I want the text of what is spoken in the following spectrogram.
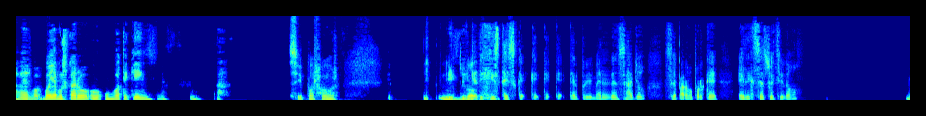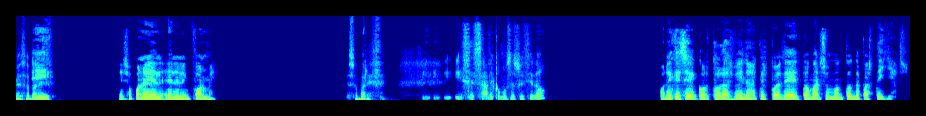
A ver, vo- voy a buscar un, botiquín. Sí, por favor. ¿Y, y qué dijisteis? ¿Que, que, que, que el primer ensayo se paró porque Eric se suicidó. eso Y parece. eso pone en, en el informe. Eso parece. ¿Y, y, y- y se sabe cómo se suicidó? Pone que se cortó las venas después de tomarse un montón de pastillas.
